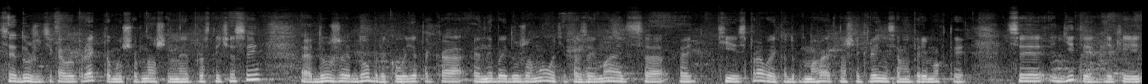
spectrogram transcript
Це дуже цікавий проект, тому що в наші непрості часи е, дуже добре, коли є така е, небайдужа молодь, яка займається е, тією справою, яка допомагає нашій країні саме перемогти. Це діти, які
